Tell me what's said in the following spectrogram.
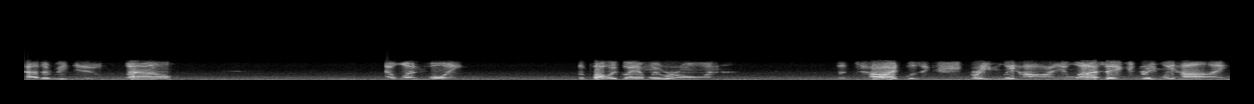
How did we do? Well, at one point, the public land we were on, the tide was extremely high. And when I say extremely high,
